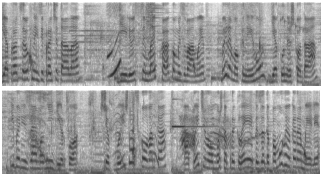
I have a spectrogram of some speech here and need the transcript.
Я про це у книзі прочитала. Ділюсь цим лайфхаком із вами. Беремо книгу, яку не шкода, і вирізаємо в ній дірку, щоб вийшла схованка, а печиво можна приклеїти за допомогою карамелі.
